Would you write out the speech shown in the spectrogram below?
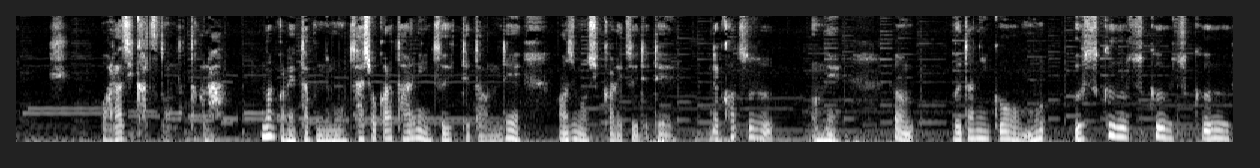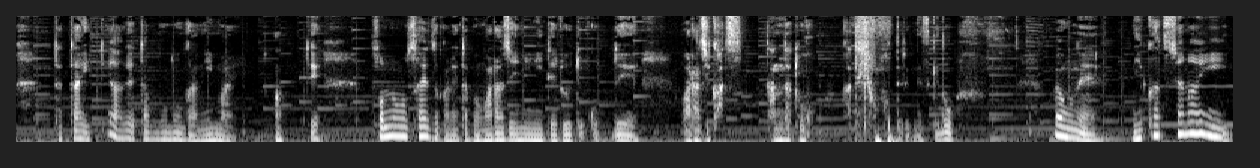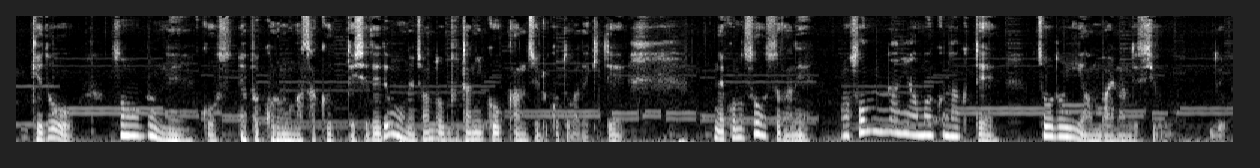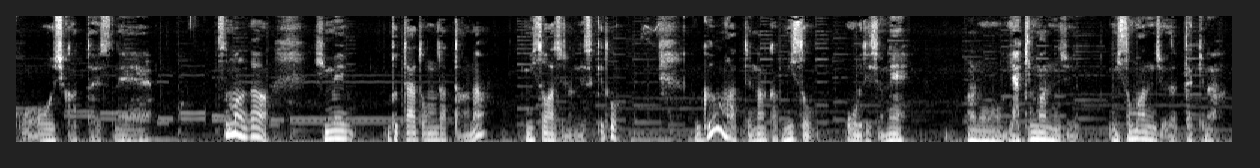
わらじカツ丼だったかな？なんかね、多分ね、もう最初からタレについてたんで、味もしっかりついてて、で、カツをね、多分豚肉をも薄く薄く薄く叩いて揚げたものが2枚あって、そのサイズがね、多分わらじに似てるということで、わらじカツなんだと勝手に思ってるんですけど、でもね、肉厚じゃないけど、その分ね、こう、やっぱり衣がサクってしてて、でもね、ちゃんと豚肉を感じることができて、で、このソースがね、そんなに甘くなくて、ちょうどいい塩梅なんですよ。で、こう、美味しかったですね。妻が、姫豚丼だったかな？味噌味なんですけど、群馬ってなんか味噌多いですよね。あの、焼きまんじゅう、味噌まんじゅうだったっけな？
